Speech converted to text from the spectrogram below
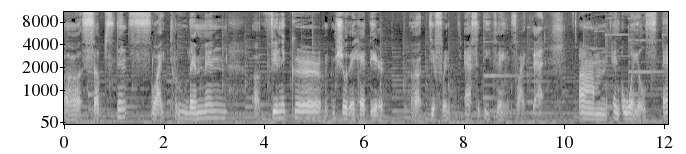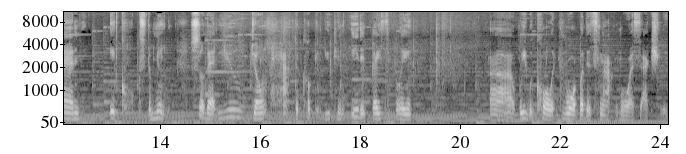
uh, substance like lemon, uh, vinegar. I'm sure they had their uh, different acidy things like that, um, and oils, and it cooks the meat so that you don't have to cook it. You can eat it basically uh, we would call it raw, but it's not raw, it's actually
